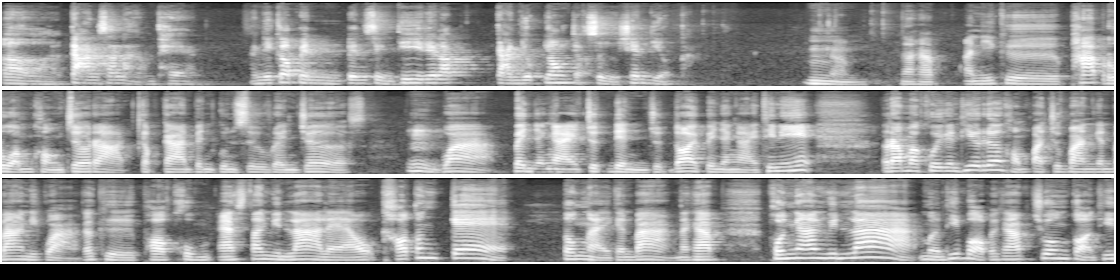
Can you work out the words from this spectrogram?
เอ่อกลางสนามแทน อันนี้ก็เป็นเป็นสิ่งที่ได้รับการยกย่องจากสื่อเช่นเดียวกันอืมครับนะครับ อันนี้คือภาพรวมของเจอราร์ดกับการเป็นกุนซือเรนเจอร์สอืมว่าเป็นยังไงจุดเด่นจุดด้อยเป็นยังไงทีนี้ เรามาคุยกันที่เรื่องของปัจจุบันกันบ้างดีกว่า ก็คือพอคุมแอสตันวินล่าแล้วเขาต้องแก้ตรงไหนกันบ้างนะครับ ผลงานวินล่าเหมือนที่บอกไปครับ ช่วงก่อนที่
